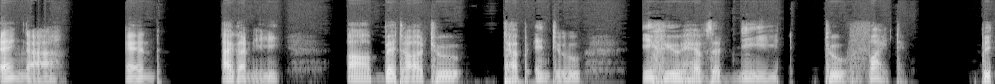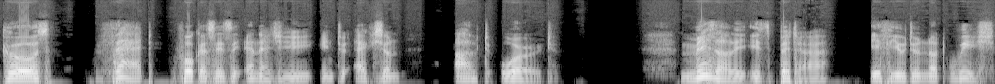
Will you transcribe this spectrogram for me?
Anger and agony are better to tap into if you have the need to fight, because that focuses the energy into action outward. Misery is better if you do not wish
